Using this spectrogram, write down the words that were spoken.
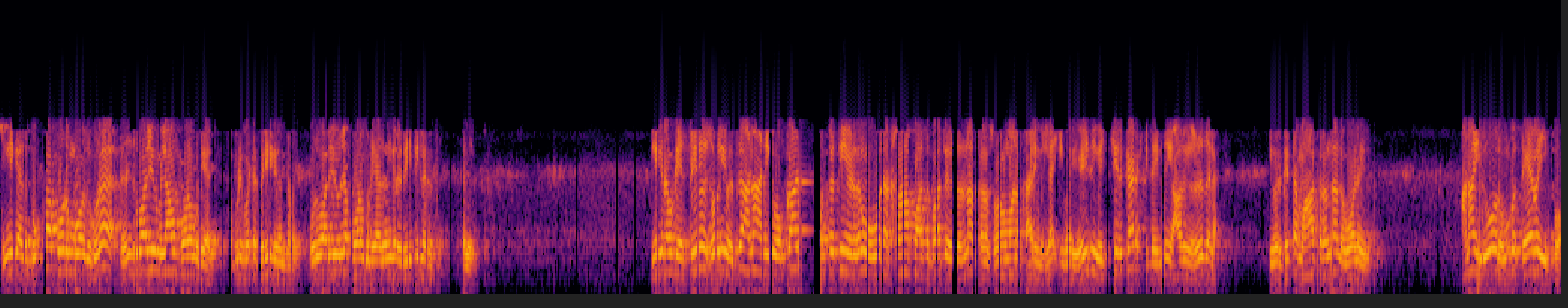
இன்னைக்கு அது புக்கா போடும்போது கூட ரெண்டு வால்யூம் இல்லாமல் போட முடியாது. அப்படிப்பட்ட பெரிய கிரந்தம். ஒரு வால்யூம்ல போட முடியாதுங்கிற ரீதியில இருக்கு அது. இன்னைக்கு நமக்கு எத்தனையோ சௌரியம் இருக்கு. ஆனா அன்னைக்கு உட்காந்து மொத்தத்தையும் எழுதணும். ஒவ்வொரு அக்ஷரமா பார்த்து பார்த்து எழுதணும்னா அத்தனை சுலபமான காரியம் இல்லை. இவர் எழுதி வச்சிருக்கார். இதை இன்னும் யாரும் எழுதல. இவர்கிட்ட மாத்திரம் தான் அந்த ஓலை இருக்கு. ஆனா இதுவோ ரொம்ப தேவை இப்போ.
